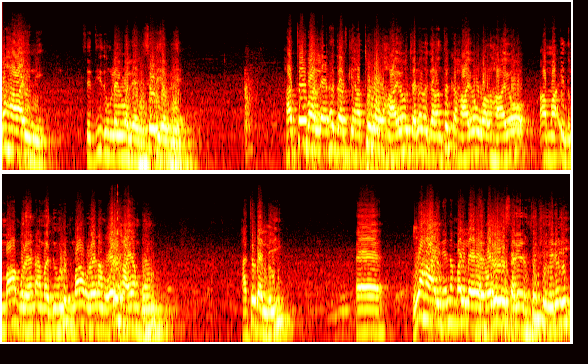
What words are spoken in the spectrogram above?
lahaayni sadiidun lay waleedahay sadayabe hata balleeno dadki hatu walhaayo talada galanta ka haayo walhaayo ama id maamuleen ama dawlad maamuleen ama wali haayan buu. Hata baa leyi lahaynina may leedahay holada sariirta ka helay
